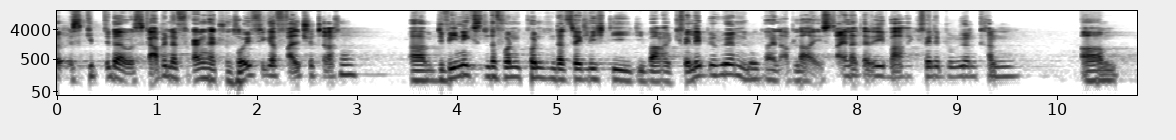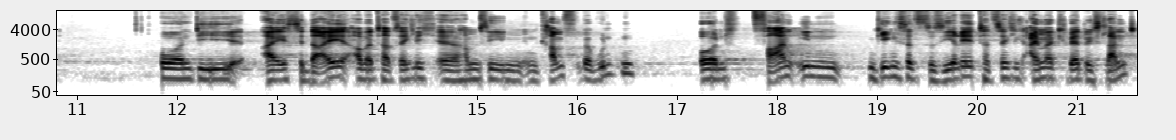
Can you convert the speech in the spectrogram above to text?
es, gibt in der, es gab in der Vergangenheit schon häufiger falsche Drachen. Ähm, die wenigsten davon konnten tatsächlich die, die wahre Quelle berühren. Logan Abla ist einer, der die wahre Quelle berühren kann. Ähm, und die Aes Sedai aber tatsächlich äh, haben sie im, im, Kampf überwunden und fahren ihn im Gegensatz zur Serie tatsächlich einmal quer durchs Land,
